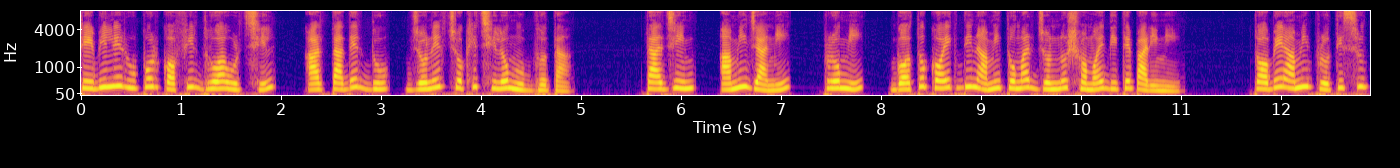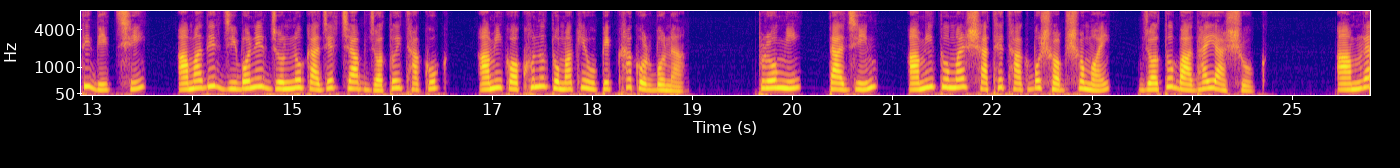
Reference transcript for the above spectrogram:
টেবিলের উপর কফির ধোয়া উঠছিল আর তাদের দু জনের চোখে ছিল মুগ্ধতা। তাজিম, আমি জানি, প্রমি, গত কয়েকদিন আমি তোমার জন্য সময় দিতে পারিনি। তবে আমি প্রতিশ্রুতি দিচ্ছি, আমাদের জীবনের জন্য কাজের চাপ যতই থাকুক, আমি কখনো তোমাকে উপেক্ষা করব না। প্রমি, তাজিম, আমি তোমার সাথে থাকব সবসময়, যত বাধাই আসুক। আমরা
